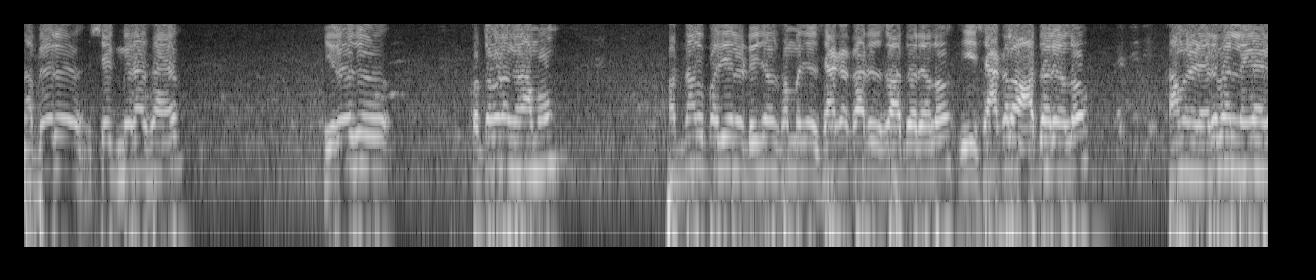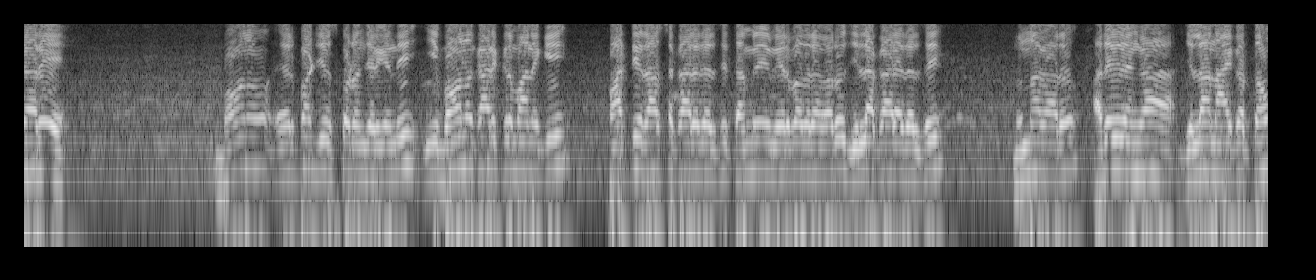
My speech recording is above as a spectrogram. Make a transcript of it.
నా పేరు షేక్ మీరా సాహెబ్. ఈరోజు కొత్తగూడెం గ్రామం పద్నాలుగు పదిహేను డివిజన్ సంబంధించిన శాఖ కార్యదర్శుల ఆధ్వర్యంలో ఈ శాఖలో ఆధ్వర్యంలో కామరెడ్డి ఎర్రబెల్లి నిఘా గారి భవనం ఏర్పాటు చేసుకోవడం జరిగింది. ఈ భవన కార్యక్రమానికి పార్టీ రాష్ట్ర కార్యదర్శి తమ్మిని వీరభద్రం గారు జిల్లా కార్యదర్శి నున్నా గారు అదేవిధంగా జిల్లా నాయకత్వం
